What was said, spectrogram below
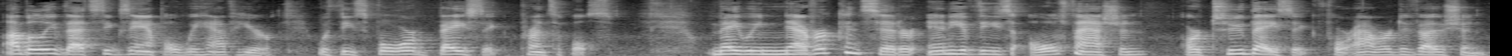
I believe that's the example we have here with these four basic principles. May we never consider any of these old fashioned or too basic for our devotion.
